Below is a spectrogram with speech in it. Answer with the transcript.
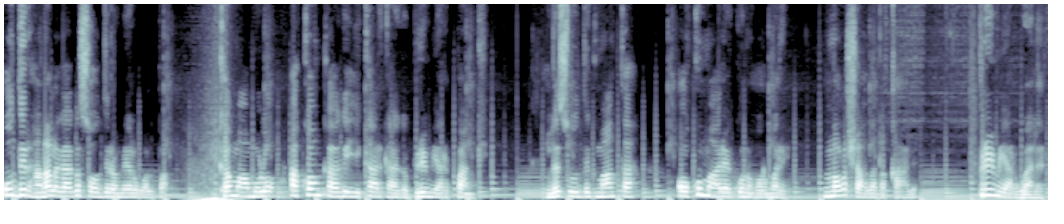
U dir hana lagaaga soo diro meel walba. Ka maamulo akoonkaaga iyo kaarkaaga premier bank. La soo deg maanta oo ku maaree kuna horumari noloshaada dhaqaale. Premier walad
